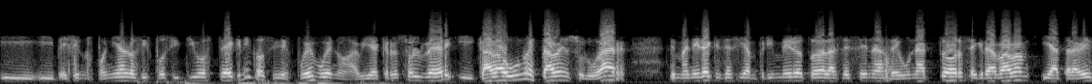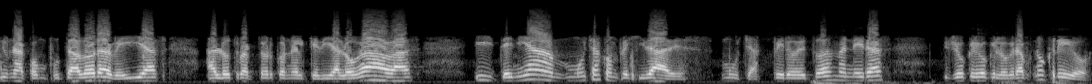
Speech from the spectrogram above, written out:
Y, y es decir, nos ponían los dispositivos técnicos y después, bueno, había que resolver y cada uno estaba en su lugar. De manera que se hacían primero todas las escenas de un actor, se grababan y a través de una computadora veías al otro actor con el que dialogabas y tenía muchas complejidades, muchas, pero de todas maneras yo creo que logramos, no creo,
